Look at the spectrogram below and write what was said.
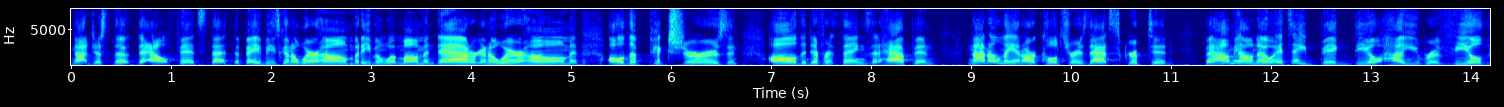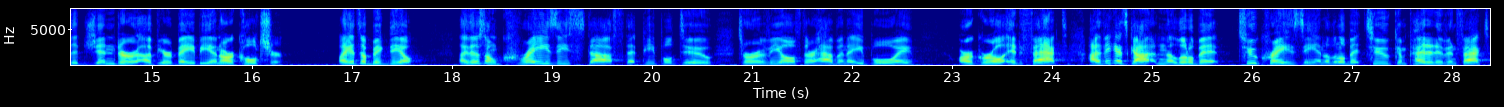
not just the, the outfits that the baby's going to wear home, but even what mom and dad are going to wear home and all the pictures and all the different things that happen. Not only in our culture is that scripted, but how many of y'all know it's a big deal how you reveal the gender of your baby in our culture? Like, it's a big deal. Like there's some crazy stuff that people do to reveal if they're having a boy girl. In fact, I think it's gotten a little bit too crazy and a little bit too competitive. In fact,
